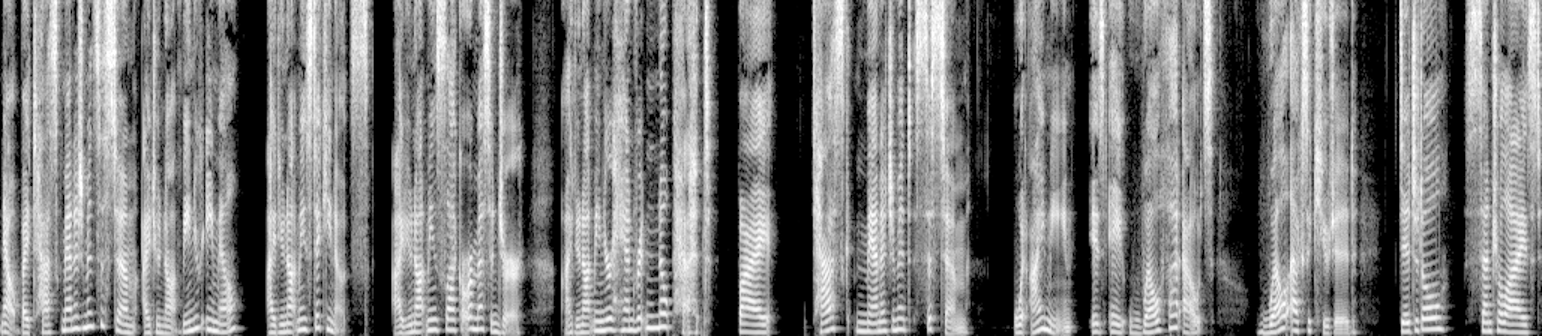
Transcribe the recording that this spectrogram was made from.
Now, by task management system, I do not mean your email. I do not mean sticky notes. I do not mean Slack or Messenger. I do not mean your handwritten notepad. By task management system, what I mean is a well thought out, well executed, digital, centralized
